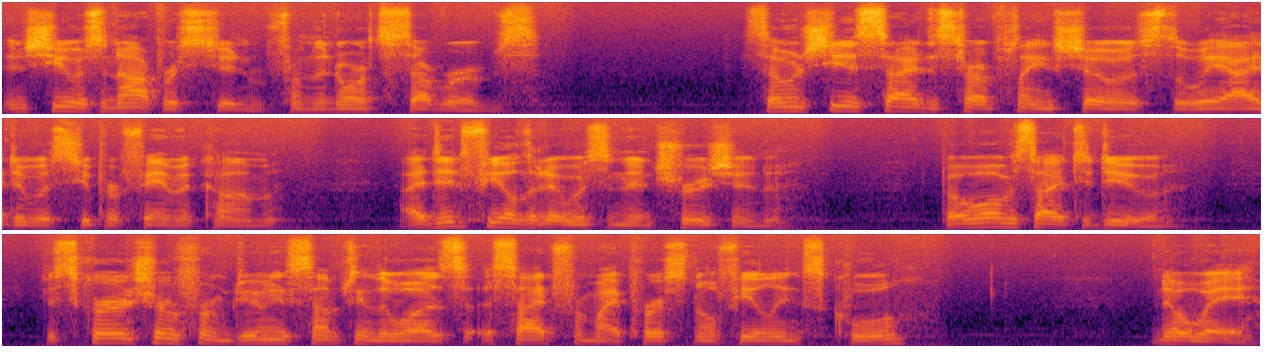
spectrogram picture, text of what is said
and she was an opera student from the north suburbs. So when she decided to start playing shows the way I did with Super Famicom, I did feel that it was an intrusion. But what was I to do? Discourage her from doing something that was, aside from my personal feelings, cool? No way.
